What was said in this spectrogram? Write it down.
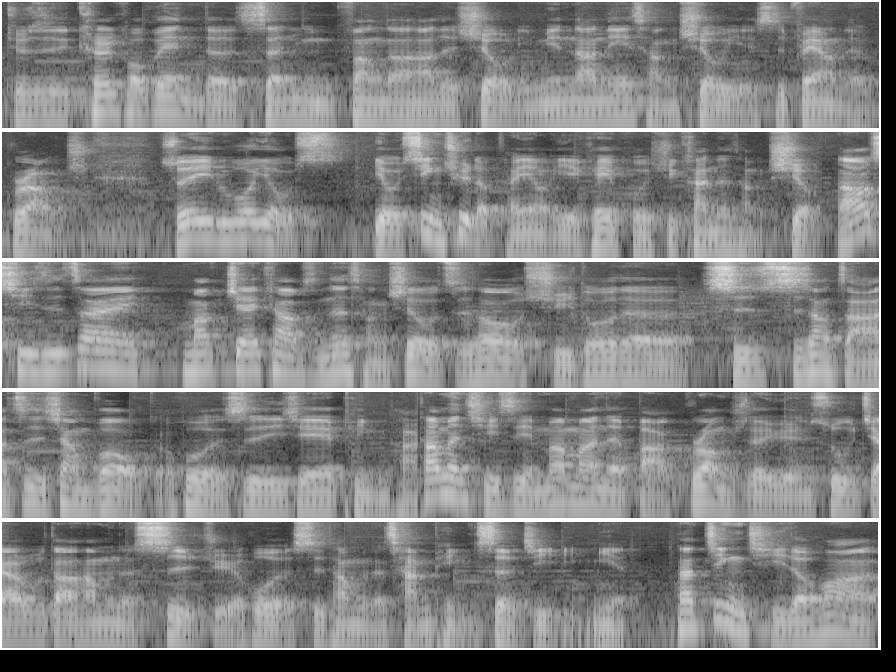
就是 Kurt Cobain 的身影放到他的秀里面，那那一场秀也是非常的 grunge。所以如果有有兴趣的朋友，也可以回去看那场秀。然后其实，在 Marc Jacobs 那场秀之后，许多的时时尚杂志，像 Vogue 或者是一些品牌，他们其实也慢慢的把 grunge 的元素加入到他们的视觉或者是他们的产品设计里面。那近期的话，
